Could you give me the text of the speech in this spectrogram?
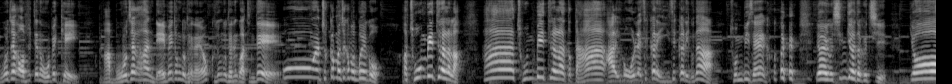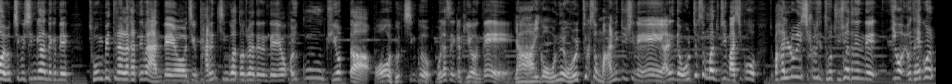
모자가 없을 때는 500k 아 모자가 한 4배 정도 되나요? 그 정도 되는 것 같은데. 오 야, 잠깐만 잠깐만 뭐야 이거? 아 좀비 트랄랄라. 아 좀비 트랄랄라 떴다. 아, 아 이거 원래 색깔이 이 색깔이구나. 좀비색. 야 이거 신기하다 그치? 야요 친구 신기한데 근데 좀비 트랄라가 뜨면 안 돼요. 지금 다른 친구가 떠줘야 되는데요. 어이구 귀엽다. 어 요 친구 모자 쓰니까 귀여운데. 야 이거 오늘 올 특성 많이 주시네. 아니 근데 올 특성만 주지 마시고 좀 할로윈 시크릿 더 주셔야 되는데 이거 여기서 해골?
